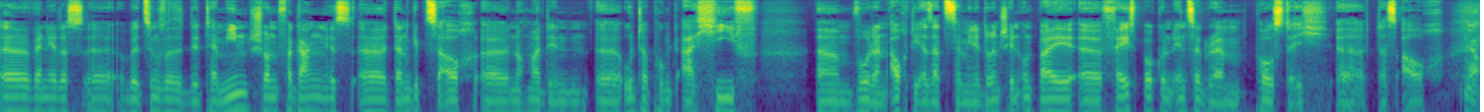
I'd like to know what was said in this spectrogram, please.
äh, wenn ihr das, äh, beziehungsweise der Termin schon vergangen ist, äh, dann gibt's da auch äh, nochmal den äh, Unterpunkt Archiv, ähm, wo dann auch die Ersatztermine drinstehen. Und bei äh, Facebook und Instagram poste ich äh, das auch. Ja.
